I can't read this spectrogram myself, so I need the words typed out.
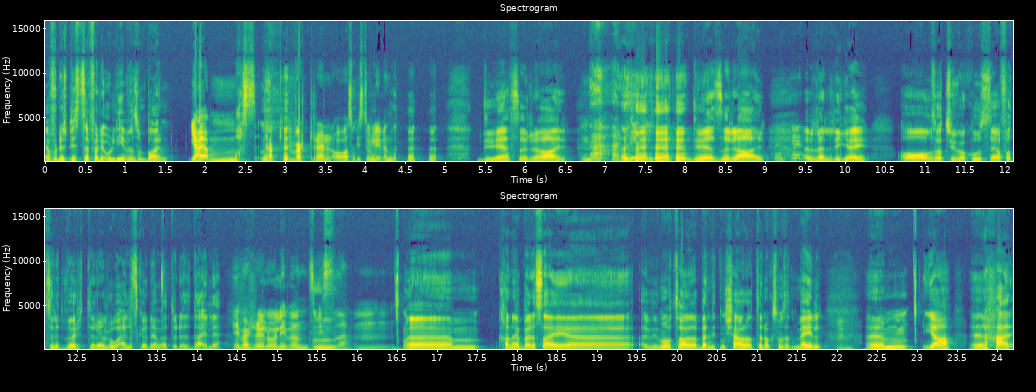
ja, for du spiste selvfølgelig oliven som barn. Ja, ja, masse. Drakk vørterøl og spiste oliven. Du er så rar. du er så rar. Veldig gøy. Og så skal Tuva kose seg, og fått seg litt vørterøl. Hun elsker det, vet du. Det er deilig. Vørterøl og oliven. Spiste det. Mm. Ehm, kan jeg bare si uh, Vi må ta bare en liten shout-out til noen som har sendt mail. Ehm, ja, uh, her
